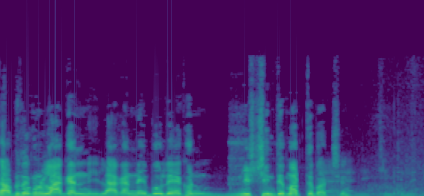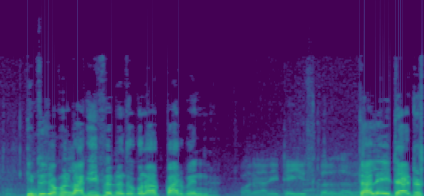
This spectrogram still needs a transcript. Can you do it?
আপনি তো কোনো লাগান নেই। লাগান নেই বলে এখন নিশ্চিন্তে মারতে পারছেন। হ্যাঁ, নাই। কিন্তু যখন লাগিয়ে ফেলবেন তখন আর পারবেন না। তাহলে এটা একটা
